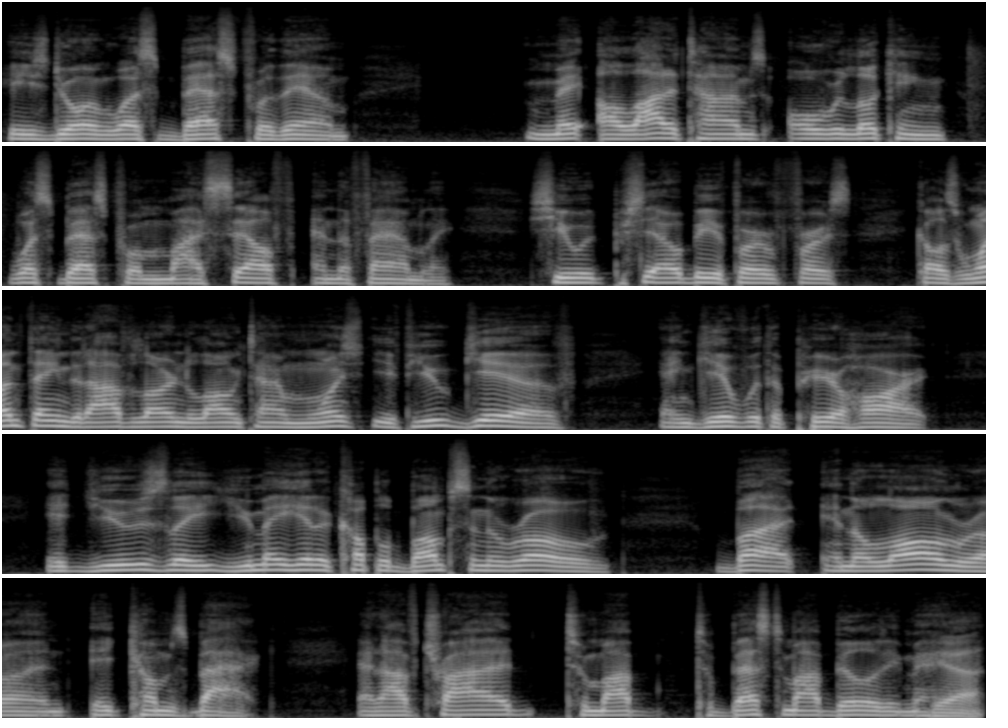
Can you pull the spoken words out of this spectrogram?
He's doing what's best for them. May, a lot of times overlooking what's best for myself and the family. She would that would be first. Because one thing that I've learned a long time, once if you give and give with a pure heart, it usually you may hit a couple bumps in the road, but in the long run, it comes back. And I've tried to my to best of my ability, man, Yeah.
